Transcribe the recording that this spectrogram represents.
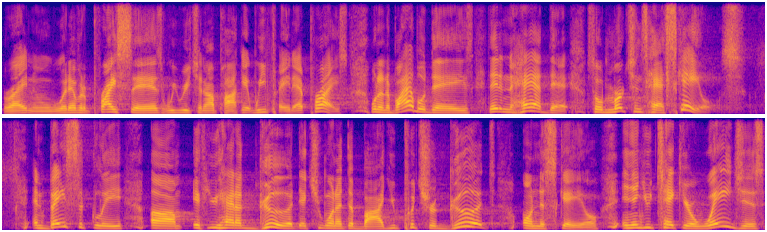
right? And whatever the price says, we reach in our pocket, we pay that price. Well, in the Bible days, they didn't have that. So merchants had scales. And basically, um, if you had a good that you wanted to buy, you put your good on the scale, and then you take your wages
